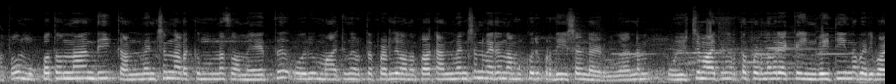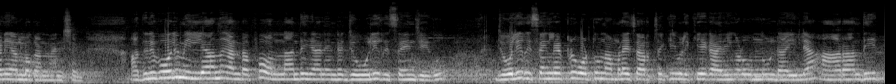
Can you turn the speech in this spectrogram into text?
അപ്പോൾ മുപ്പത്തൊന്നാം തീയതി കൺവെൻഷൻ നടക്കുന്ന സമയത്ത് ഒരു മാറ്റി നിർത്തപ്പെടൽ വന്നപ്പോൾ ആ കൺവെൻഷൻ വരെ നമുക്കൊരു പ്രതീക്ഷ ഉണ്ടായിരുന്നു. കാരണം ഒഴിച്ച് മാറ്റി നിർത്തപ്പെടുന്നവരെയൊക്കെ ഇൻവൈറ്റ് ചെയ്യുന്ന പരിപാടിയാണല്ലോ കൺവെൻഷൻ അതിനുപോലും ഇല്ല എന്ന് കണ്ടപ്പോൾ ഒന്നാം തീയതി ഞാൻ എന്റെ ജോലി റിസൈൻ ചെയ്തു. ജോലി റിസൈൻ ലെറ്റർ കൊടുത്തു. നമ്മളെ ചർച്ചയ്ക്ക് വിളിക്കിയ കാര്യങ്ങളൊന്നും ഉണ്ടായില്ല. ആറാം തീയതി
